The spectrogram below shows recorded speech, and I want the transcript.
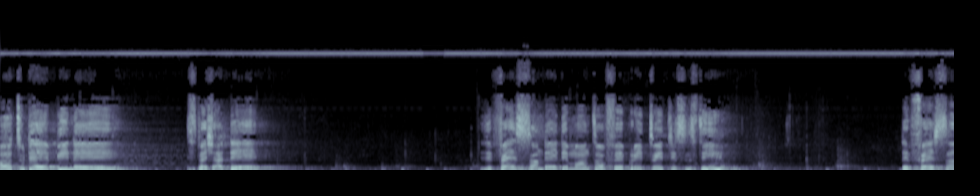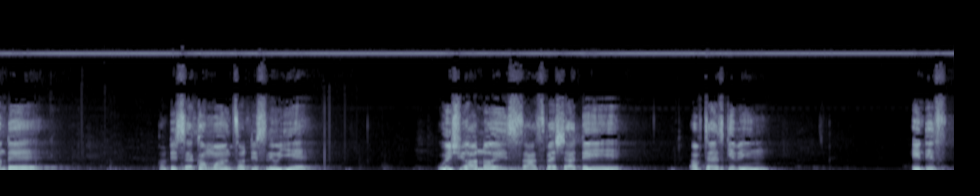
Or today being a special day, the first Sunday the month of February 2016, the first Sunday of the second month of this new year, which you all know is a special day of Thanksgiving in this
